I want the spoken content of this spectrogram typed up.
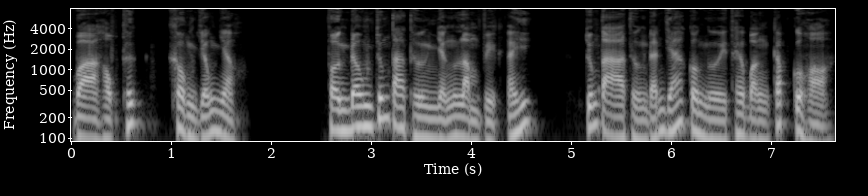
và học thức không giống nhau. Phần đông chúng ta thường nhận lầm việc ấy. Chúng ta thường đánh giá con người theo bằng cấp của họ.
